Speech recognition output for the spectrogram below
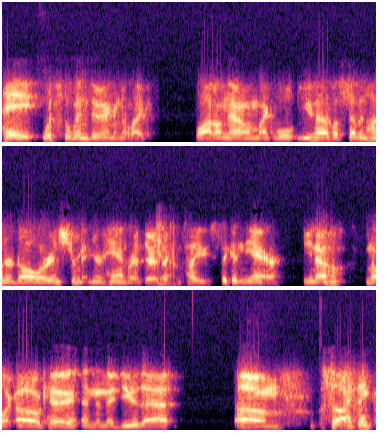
hey, what's the wind doing? And they're like, well, I don't know. I'm like, well, you have a $700 instrument in your hand right there yeah. that can tell you, stick it in the air, you know? And they're like, oh, okay. And then they do that. Um, so I think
